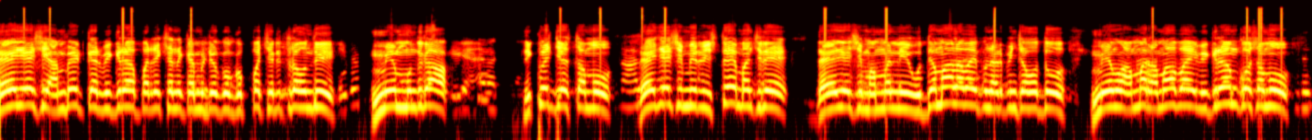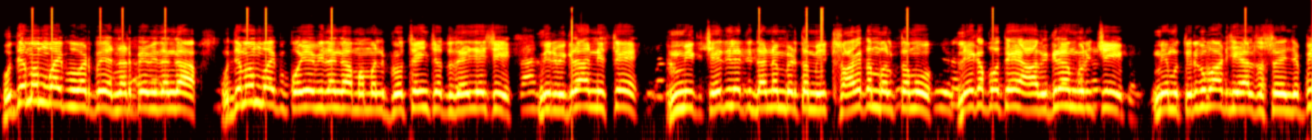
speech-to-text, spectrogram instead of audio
దయచేసి అంబేద్కర్ విగ్రహ పరిరక్షణ కమిటీ ఒక గొప్ప చరిత్ర ఉంది. మేము ముందుగా రిక్వెస్ట్ చేస్తాము. దయచేసి మీరు ఇస్తే మంచిదే. దయచేసి మమ్మల్ని ఉద్యమాల వైపు నడిపించవద్దు. మేము అమ్మ రమాబాయి విగ్రహం కోసము ఉద్యమం వైపు నడిపే నడిపే విధంగా ఉద్యమం వైపు పోయే విధంగా మమ్మల్ని ప్రోత్సహించొద్దు. దయచేసి మీరు విగ్రహాన్ని ఇస్తే మీకు చేతులెత్తి దండం పెడతాం మీకు స్వాగతం పలుకుతాము. లేకపోతే ఆ విగ్రహం గురించి మేము తిరుగుబాటు చేయాల్సి వస్తుందని చెప్పి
